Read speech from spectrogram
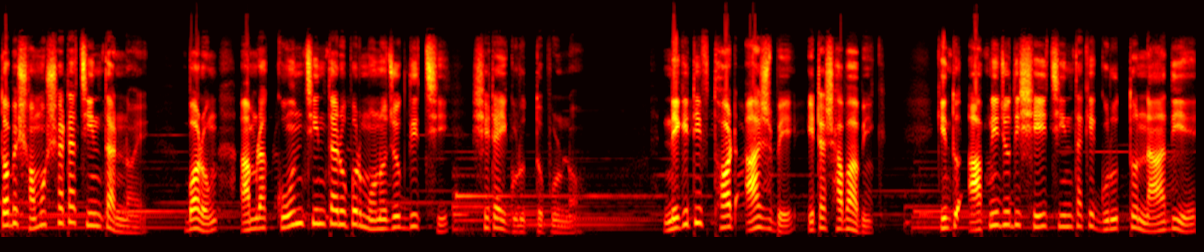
তবে সমস্যাটা চিন্তার নয় বরং আমরা কোন চিন্তার উপর মনোযোগ দিচ্ছি সেটাই গুরুত্বপূর্ণ। নেগেটিভ থট আসবে, এটা স্বাভাবিক। কিন্তু আপনি যদি সেই চিন্তাকে গুরুত্ব না দিয়ে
